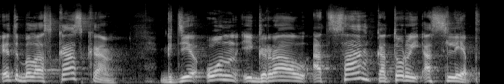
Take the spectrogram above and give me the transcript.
это была сказка, где он играл отца, который ослеп.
